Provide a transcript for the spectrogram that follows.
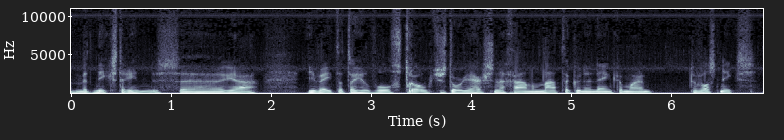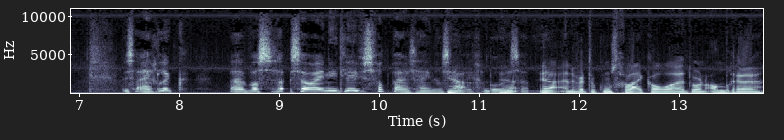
met niks erin. Dus ja, je weet dat er heel veel stroompjes door je hersenen gaan om na te kunnen denken, maar er was niks. Dus eigenlijk uh, was, zou hij niet levensvatbaar zijn als ja, hij geboren ja, zou Ja, en er werd ook ons gelijk al uh, door een andere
